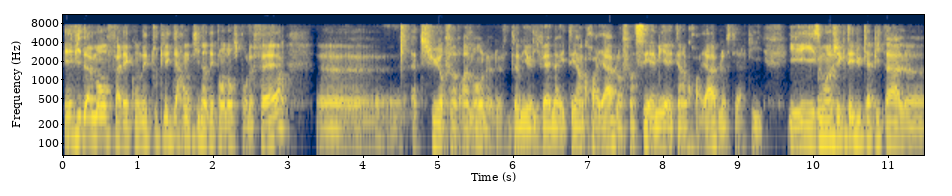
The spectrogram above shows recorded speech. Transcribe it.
évidemment, fallait qu'on ait toutes les garanties d'indépendance pour le faire. Euh, Là-dessus, enfin vraiment, le, le Denis Oliven a été incroyable. Enfin, CMI a été incroyable. C'est-à-dire qu'ils ils ont injecté du capital. Euh,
